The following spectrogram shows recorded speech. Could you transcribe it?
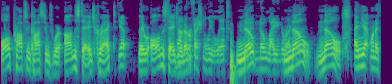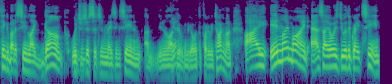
All props and costumes were on the stage, correct? Yep. They were all on the stage. Not whenever, professionally lit. Nope. No lighting director. No, no. And yet, when I think about a scene like Gump, which is just such an amazing scene, and um, you know, a lot Mm-hmm. Yeah. of people are going to go, "What the fuck are we talking about?" I, in my mind, as I always do with a great scene,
